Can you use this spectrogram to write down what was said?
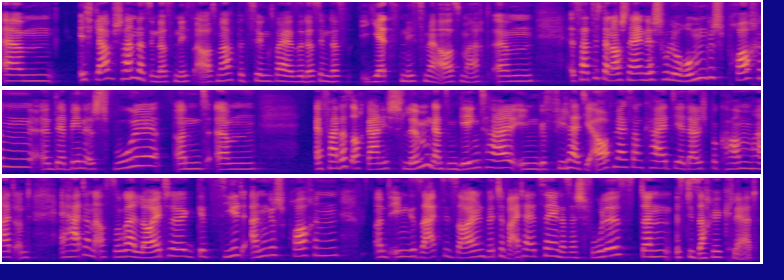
Ähm, ich glaube schon, dass ihm das nichts ausmacht, beziehungsweise dass ihm das jetzt nichts mehr ausmacht. Ähm, es hat sich dann auch schnell in der Schule rumgesprochen, äh, der Bene ist schwul und ähm, er fand das auch gar nicht schlimm, ganz im Gegenteil. Ihm gefiel halt die Aufmerksamkeit, die er dadurch bekommen hat. Und er hat dann auch sogar Leute gezielt angesprochen und ihnen gesagt, sie sollen bitte weitererzählen, dass er schwul ist. Dann ist die Sache geklärt.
